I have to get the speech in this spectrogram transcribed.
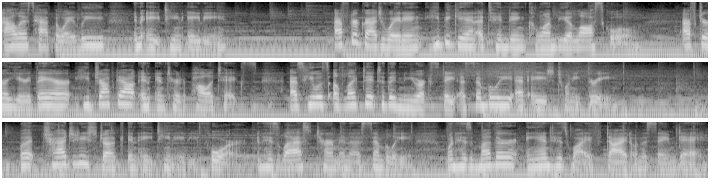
Alice Hathaway Lee, in 1880. After graduating, he began attending Columbia Law School. After a year there, he dropped out and entered politics, as he was elected to the New York State Assembly at age 23. But tragedy struck in 1884, in his last term in the Assembly, when his mother and his wife died on the same day.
